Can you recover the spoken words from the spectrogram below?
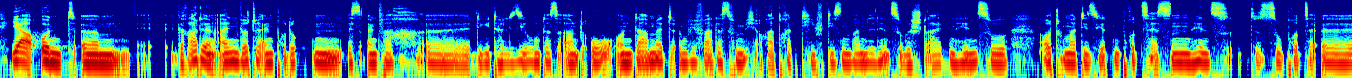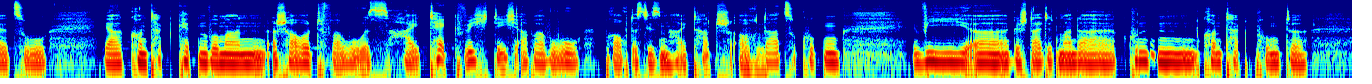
Ja, und ähm, gerade in allen virtuellen Produkten ist einfach äh, Digitalisierung das A und O und damit irgendwie war das für mich auch attraktiv, diesen Wandel hinzugestalten, hin zu automatisierten Prozessen, hin zu, zu, äh, zu ja, Kontaktketten, wo man schaut, wo ist High-Tech wichtig, aber wo braucht es diesen High-Touch, auch mhm. da zu gucken, wie äh, gestaltet man da Kundenkontaktpunkte.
